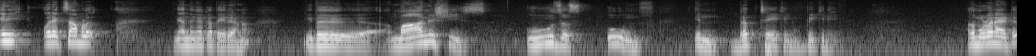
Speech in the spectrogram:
ഇനി ഒരു എക്സാമ്പിൾ ഞാൻ നിങ്ങൾക്ക് തരികയാണ്. ഇത് Manushi's oozes oomph in breathtaking bikini അത് മുഴുവനായിട്ട്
